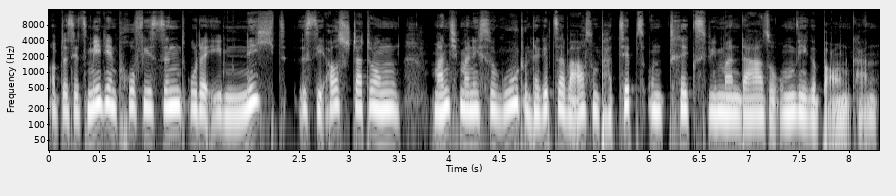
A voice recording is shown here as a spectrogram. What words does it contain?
ob das jetzt Medienprofis sind oder eben nicht, ist die Ausstattung manchmal nicht so gut. Und da gibt's aber auch so ein paar Tipps und Tricks, wie man da so Umwege bauen kann.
